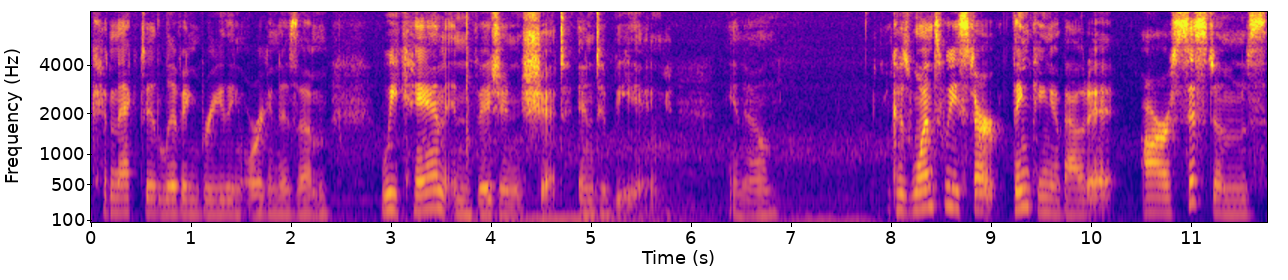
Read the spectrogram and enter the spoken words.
connected living breathing organism we can envision shit into being, you know? Because once we start thinking about it, our systems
